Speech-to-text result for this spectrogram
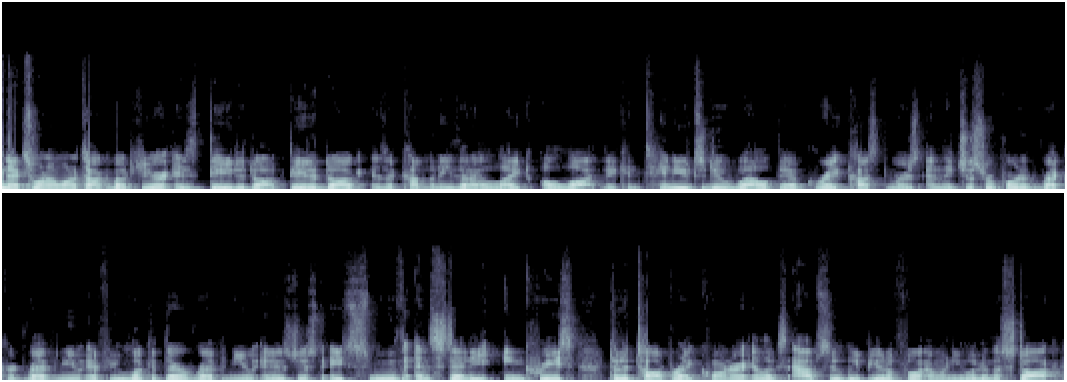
Next one I want to talk about here is Datadog. Datadog is a company that I like a lot. They continue to do well, they have great customers, and they just reported record revenue. If you look at their revenue, it is just a smooth and steady increase to the top right corner. It looks absolutely beautiful, and when you look at the stock,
